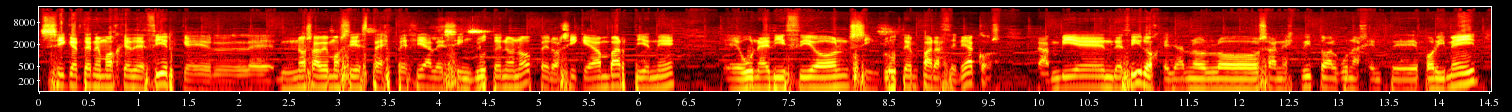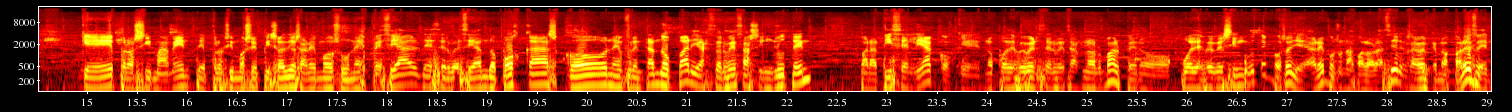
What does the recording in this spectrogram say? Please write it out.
Sí que tenemos que decir que no sabemos si esta especial es sin gluten o no, pero sí que Ámbar tiene eh, una edición sin gluten para celíacos. También deciros que ya nos los han escrito alguna gente por email que próximamente, en próximos episodios, haremos un especial de Cerveceando Podcast con enfrentando varias cervezas sin gluten para ti celíaco, que no puedes beber cervezas normal, pero puedes beber sin gluten, pues oye, haremos unas valoraciones a ver qué nos parecen.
